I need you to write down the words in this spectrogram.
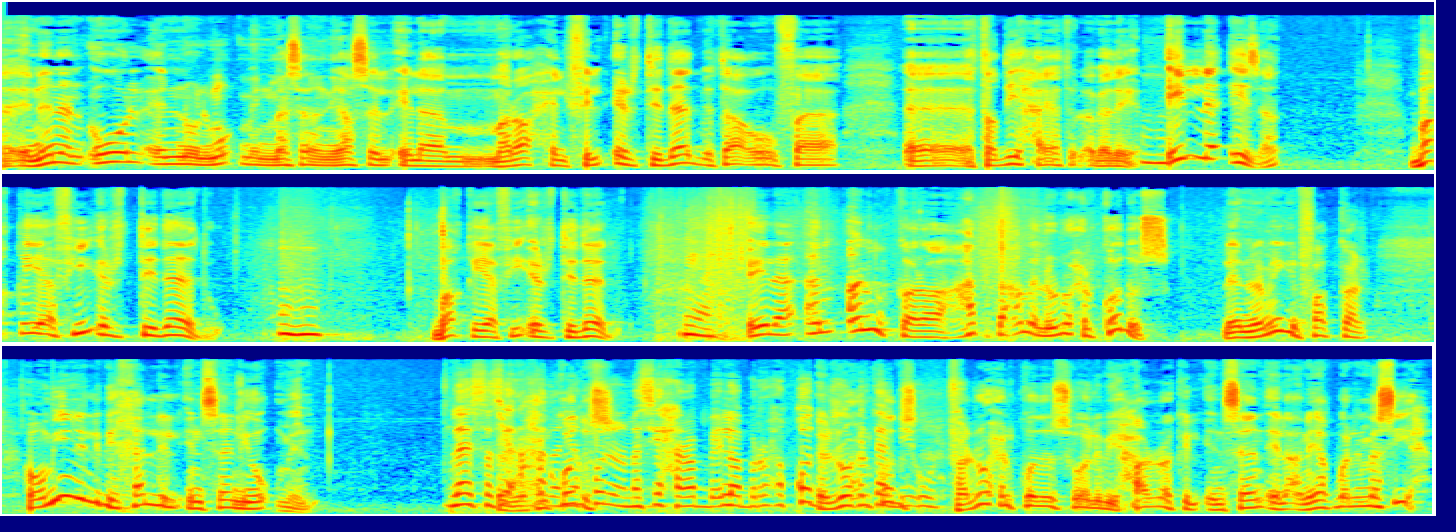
آه، إننا نقول إنه المؤمن مثلا يصل إلى مراحل في الارتداد بتاعه فتضيع حياته الأبدية. إلا إذا بقي في ارتداده. بقي في ارتداده. إلى أن أنكر حتى عمل الروح القدس. لأن لما نيجي نفكر هو مين اللي بيخلي الإنسان يؤمن؟ لا يستطيع أحد أن. يقول المسيح رب إلا بالروح القدس. الروح القدس. بيقول. فالروح القدس هو اللي بيحرك الإنسان إلى أن يقبل المسيح.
